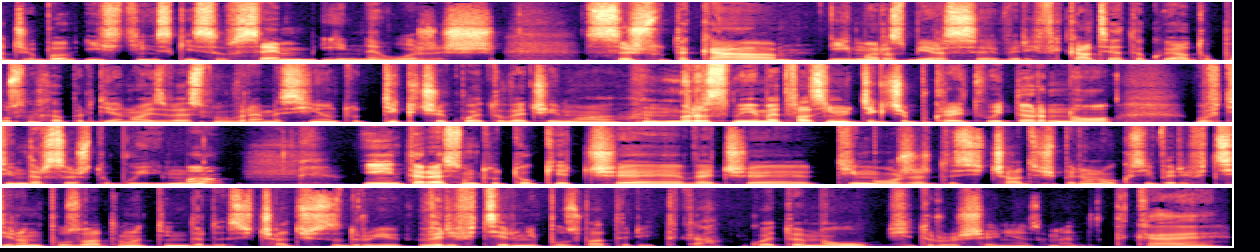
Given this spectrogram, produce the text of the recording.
аджаба истински съвсем и не лъжеш. Също така има, разбира се, верификацията, която пуснаха преди едно известно време синото тикче, което вече има мръсно име това сино тикче покрай Twitter, но в Tinder също го има. И интересното тук е, че вече ти можеш да си чатиш, примерно ако си верифициран ползвател на Tinder, да си чатиш с други верифицирани ползватели и така, което е много хитро решение за мен. Така е.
